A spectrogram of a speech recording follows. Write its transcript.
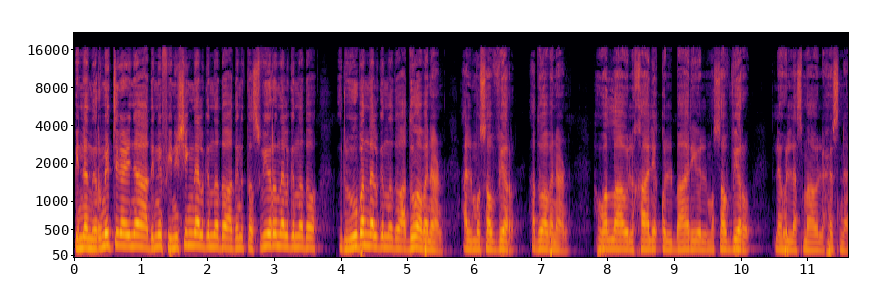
പിന്നെ നിർമ്മിച്ചു കഴിഞ്ഞാൽ അതിന് ഫിനിഷിംഗ് നൽകുന്നതോ അതിന് തസ്വീർ നൽകുന്നതോ രൂപം നൽകുന്നതോ അതും അവനാണ്. അൽ മുസവ്യർ അതും അവനാണ്. ഹുവല്ലാഹുൽ ഖാലിഖുൽ ബാരിഉൽ മുസവ്യറു ലഹുൽ അസ്മാഉൽ ഹുസ്ന.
